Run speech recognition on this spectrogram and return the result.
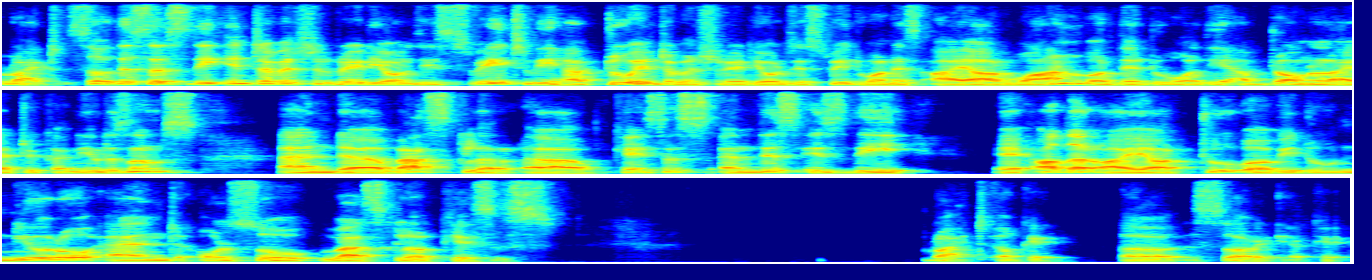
Right, so this is the intervention radiology suite. We have two intervention radiology suite. One is IR1, where they do all the abdominal aortic aneurysms and uh, vascular uh, cases. And this is the uh, other IR2, where we do neuro and also vascular cases. Right, okay. Uh, sorry, okay.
